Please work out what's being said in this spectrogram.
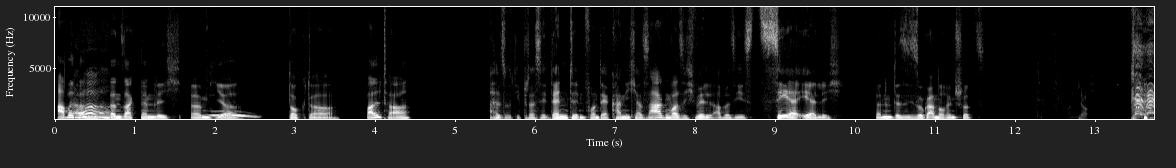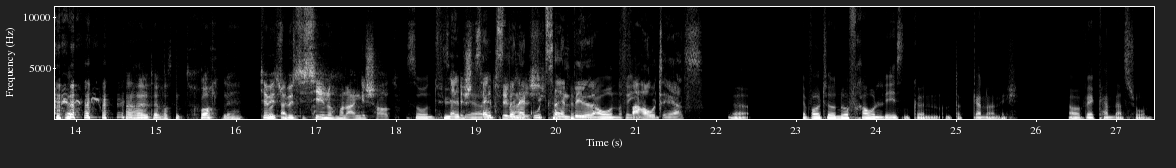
Aber dann, Ah. dann sagt nämlich ähm, hier Dr. Balta, also die Präsidentin, von der kann ich ja sagen, was ich will, aber sie ist sehr ehrlich. Dann nimmt er sie sogar noch in Schutz. Der Vollidiot. Alter, was ein Trottel, ey. Ich habe jetzt übrigens die Szene nochmal angeschaut. So ein Typ, Selbst, der, selbst wenn er gut sein will, Frauen reden. verhaut er's. Ja. Er wollte nur Frauen lesen können und das kann er nicht. Aber wer kann das schon?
